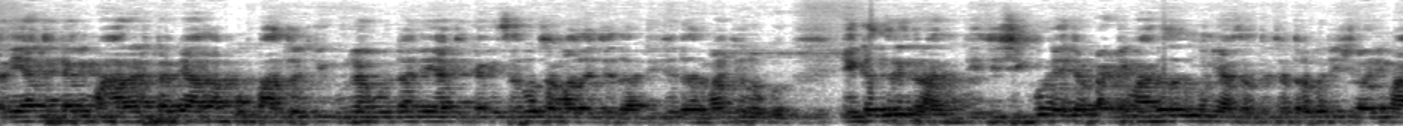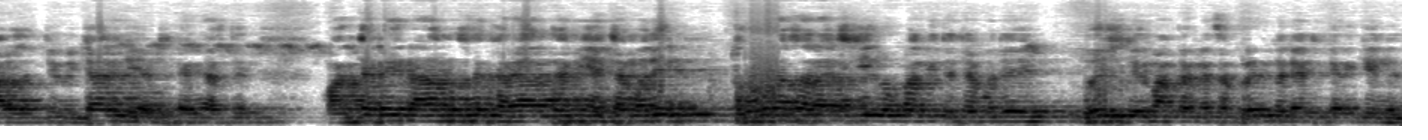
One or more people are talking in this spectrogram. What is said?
आणि या ठिकाणी महाराष्ट्राने आज आपण पाहतो की गुन्ह्यागुंदाने या ठिकाणी सर्व समाजाचे जातीचे धर्माचे लोक एकत्रित राहतात त्याची शिकवण याच्या पाठीमागं कोणी असतात तर छत्रपती शिवाजी महाराजांचे विचार हे या ठिकाणी असतील. मागच्या काही काळापासून खऱ्या अर्थाने याच्यामध्ये थोडासा राजकीय लोकांनी त्याच्यामध्ये द्वेष निर्माण करण्याचा प्रयत्न त्या ठिकाणी केला.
